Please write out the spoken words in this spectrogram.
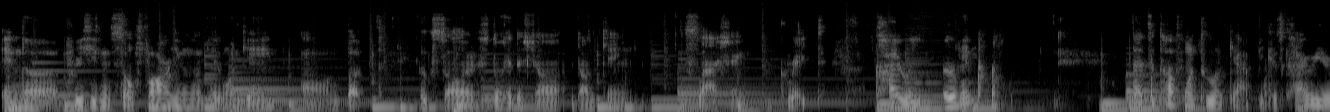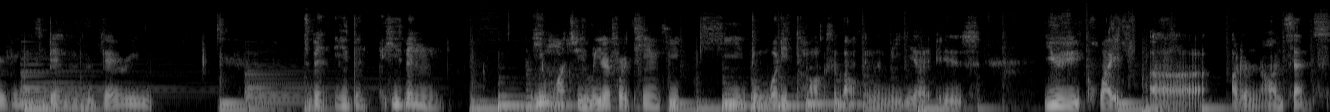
in the preseason so far. He only played one game, um, but looked solid. Still hit the shot, dunking, slashing, great. Kyrie Irving. That's a tough one to look at because Kyrie Irving has been very. He's been he's been he's been he wants to be leader for a team. He he the what he talks about in the media is usually quite uh utter nonsense.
